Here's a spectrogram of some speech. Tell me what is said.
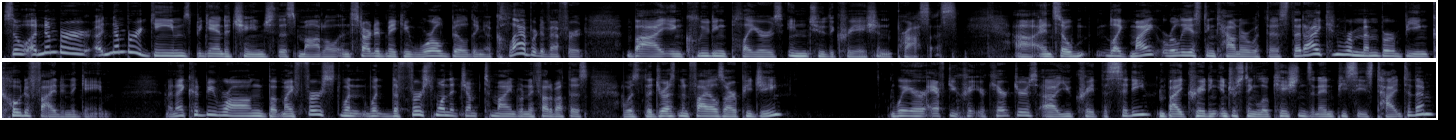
So a number a number of games began to change this model and started making world building a collaborative effort by including players into the creation process. Uh, and so like my earliest encounter with this that I can remember being codified in a game. And I could be wrong, but my first one when the first one that jumped to mind when I thought about this was the Dresden Files RPG where after you create your characters, uh, you create the city by creating interesting locations and NPCs tied to them.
